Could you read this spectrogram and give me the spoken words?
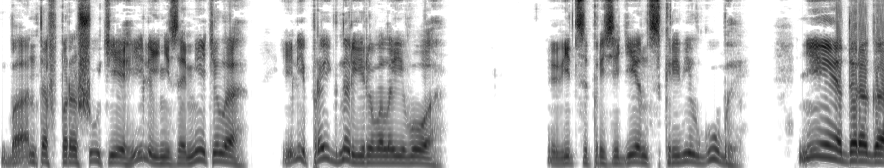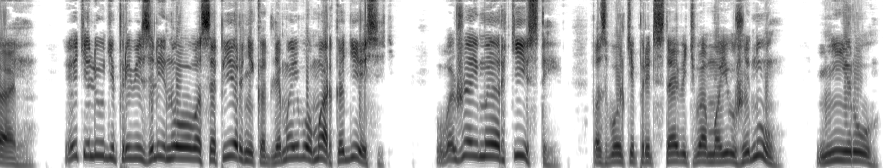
Банта в парашюте или не заметила, или проигнорировала его. Вице-президент скривил губы. «Нет, дорогая, эти люди привезли нового соперника для моего Марка-10. Уважаемые артисты, позвольте представить вам мою жену, Ниру.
